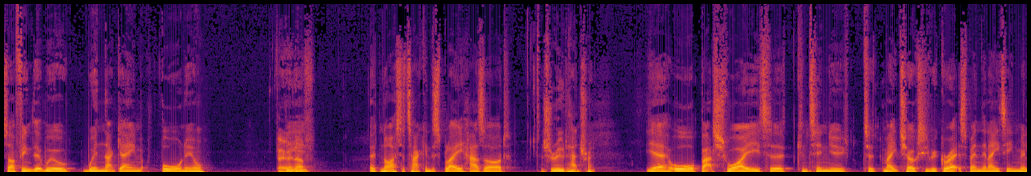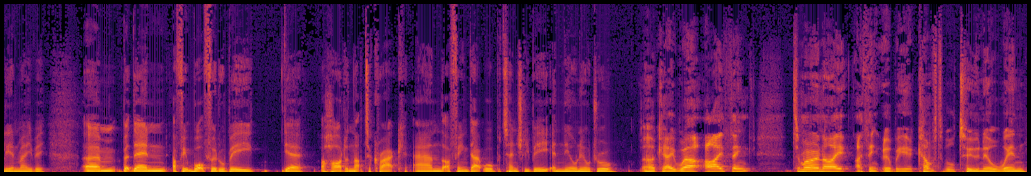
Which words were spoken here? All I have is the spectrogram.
So I think that we'll win that game four 0 Fair The- enough. A nice attacking display, Hazard, Giroud hat trick. yeah, or Batshuayi to continue to make Chelsea regret spending eighteen million, maybe. Um, but then I think Watford will be yeah a harder nut to crack, and I think that will potentially be a nil-nil draw. Okay, well, I think tomorrow night, I think it'll be a comfortable 2 0 win.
